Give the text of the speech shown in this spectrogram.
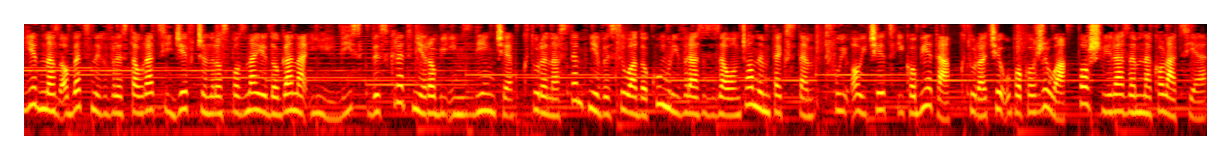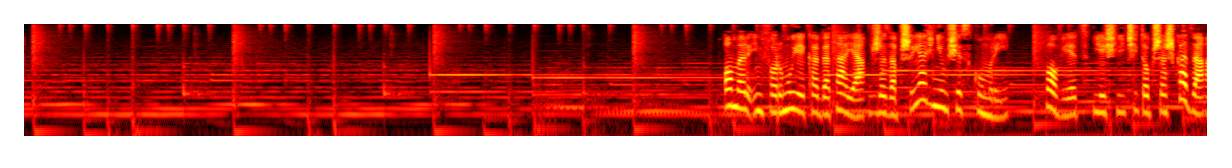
Jedna z obecnych w restauracji dziewczyn rozpoznaje Dogana i Yildiz, dyskretnie robi im zdjęcie, które następnie wysyła do Kumri wraz z załączonym tekstem Twój ojciec i kobieta, która cię upokorzyła, poszli razem na kolację. Omer informuje Kagataja, że zaprzyjaźnił się z Kumri. Powiedz, jeśli ci to przeszkadza,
